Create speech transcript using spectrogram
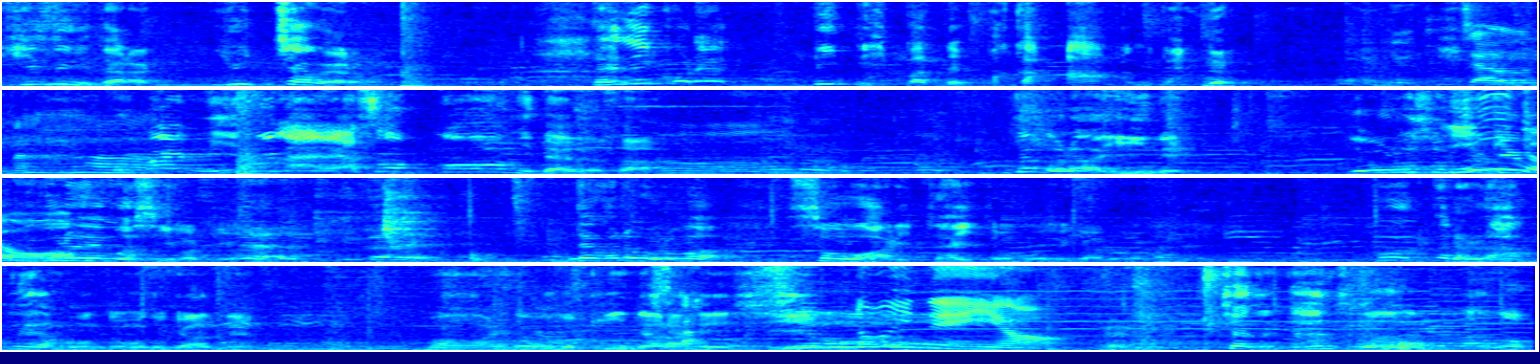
気づいたら言っちゃうやろ。何これピッて引っ張ってパカッあみたいな。言っちゃうおな前見るなやそこみたいなさ。うん。だからいいね。んで俺はそれが逆羨ましいわけよだから俺はそうありたいと思う時あるわ。けこうやったら楽やもんと思う時あんねん。周りのこと気にならへんし。しんどいねんや。じゃあね、なんていうのあの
